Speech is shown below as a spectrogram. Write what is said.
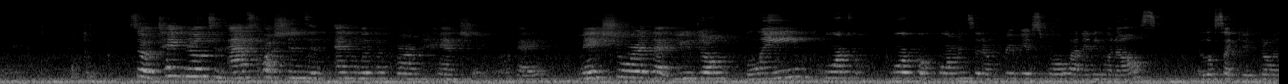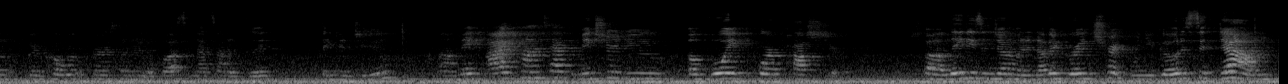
Right? So take notes and ask questions and end with a firm handshake, okay? Make sure that you don't blame poor, poor performance in a previous role on anyone else. It looks like you're throwing your coworkers under the bus, and that's not a good thing to do. Uh, make eye contact. Make sure you avoid poor posture. Uh, ladies and gentlemen, another great trick when you go to sit down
